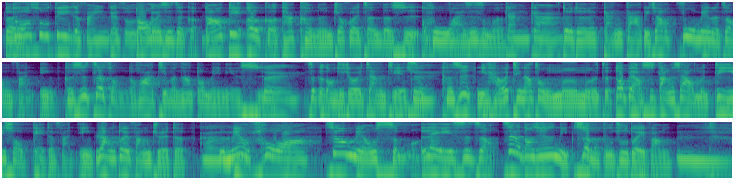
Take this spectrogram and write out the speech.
对。多数第一个反应该说的都会是这个，然后第二个他可能就会真的是哭还是什么。尴尬，对对对，尴尬，比较负面的这种反应。可是这种的话，基本上都没你的事。了，对。这个东西就会这样结束。可是你还会听到这种么么的，都表示当下我们第一手给的反应，让对方觉得、啊。我没有错啊，这又没有什么，类似这种。这个东西就是你镇不住对方。嗯，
